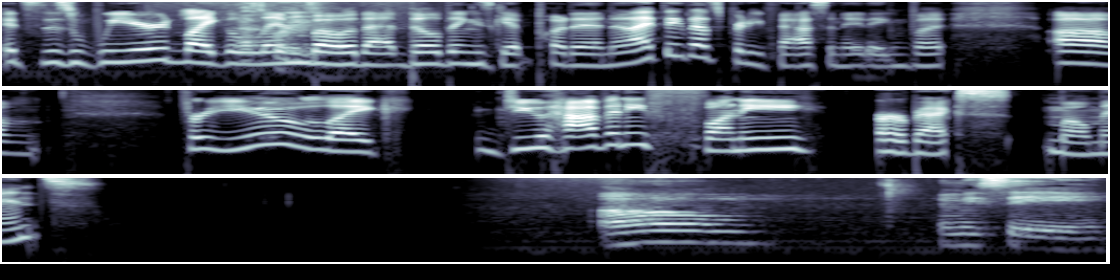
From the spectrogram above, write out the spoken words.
it's this weird like That's limbo that buildings get put in and I think that's pretty fascinating, but um for you like do you have any funny urbex moments? Um, let me see.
